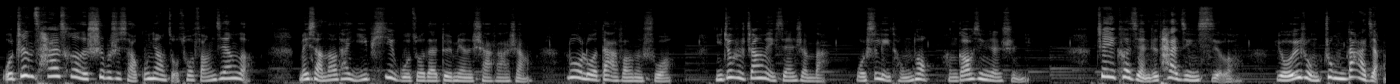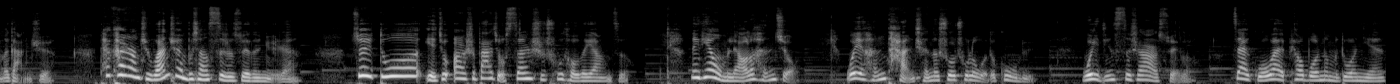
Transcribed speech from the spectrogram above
我正猜测的是不是小姑娘走错房间了，没想到她一屁股坐在对面的沙发上，落落大方地说：“你就是张伟先生吧？我是李彤彤，很高兴认识你。”这一刻简直太惊喜了。有一种中大奖的感觉，她看上去完全不像四十岁的女人，最多也就二十八九、三十出头的样子。那天我们聊了很久，我也很坦诚地说出了我的顾虑。我已经四十二岁了，在国外漂泊那么多年，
